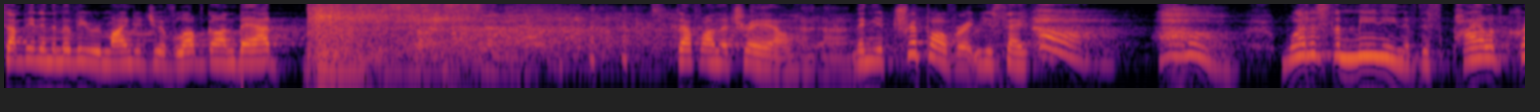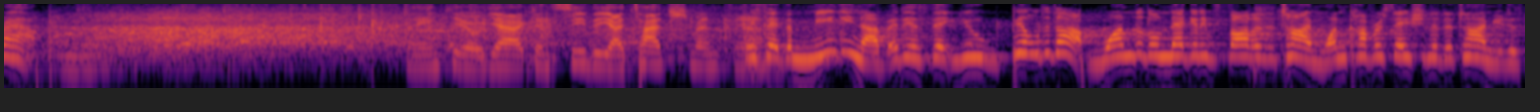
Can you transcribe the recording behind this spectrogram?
Something in the movie reminded you of love gone bad stuff on the trail. Uh-huh. Then you trip over it and you say oh what is the meaning of this pile of crap mm-hmm. Thank you. Yeah, I can see the attachment. we yeah. say the meaning of it is that you build it up one little negative thought at a time one conversation at a time you just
